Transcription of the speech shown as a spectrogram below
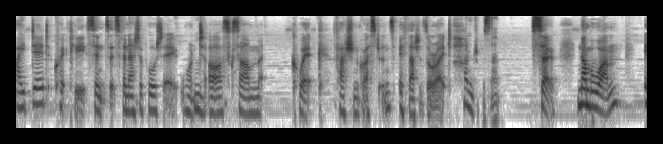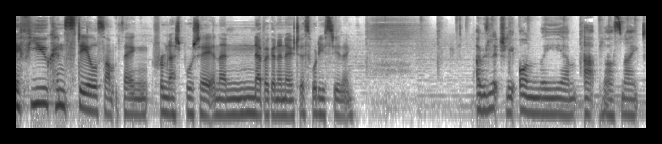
I did quickly, since it's Net-a-Porter, want to mm. ask some quick fashion questions, if that is all right. 100%. So, number one, if you can steal something from Net-a-Porter and they're never going to notice, what are you stealing? I was literally on the um, app last night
